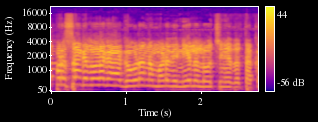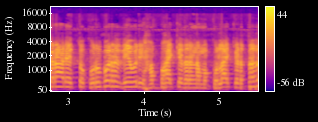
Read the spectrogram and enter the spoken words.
ಪ್ರಸಂಗದೊಳಗ ಗೌಡನ ಮಡದಿ ನೀಲಲೋಚನೆಯದ ತಕರಾರಿತ್ತು. ಕುರುಬರ ದೇವರಿಗೆ ಹಬ್ಬ ಹಾಕಿದ್ರೆ ನಮ್ಮ ಕುಲ ಕೆಡ್ತದ?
